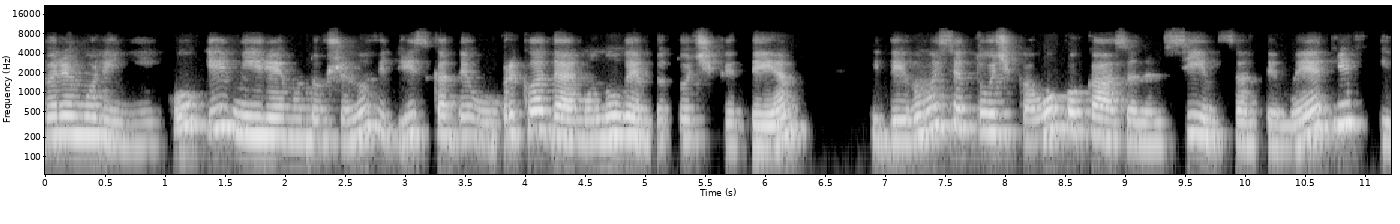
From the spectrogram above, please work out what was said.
Беремо лінійку і міряємо довжину відрізка ДО. Прикладаємо нулем до точки Д і дивимося, точка О показаним 7 см і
